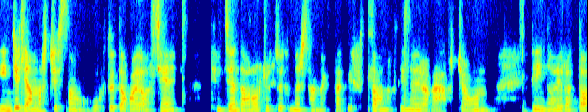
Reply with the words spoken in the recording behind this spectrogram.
энэ жил ямар ч исэн хүүхдүүдээ гоё улсын тэмцээнд оруулж үзүүлмээр санагдаад эх 7 хоногт энэ хоёроо авч явна. Тэгээ энэ хоёр одоо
